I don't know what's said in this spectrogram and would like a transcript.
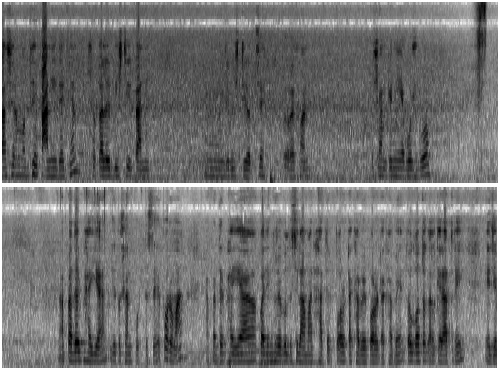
গাছের মধ্যে পানি দেখেন সকালের বৃষ্টির পানি। যে বৃষ্টি হচ্ছে। তো এখন তুষানকে নিয়ে বসবো। আপনাদের ভাইয়া, যে তোষান পড়তেছে, পরমা, আপনাদের ভাইয়া কয়দিন ধরে বলতেছিল, আমার হাতের পরোটা খাবে পরোটা খাবে। তো গতকালকে রাত্রেই এই যে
